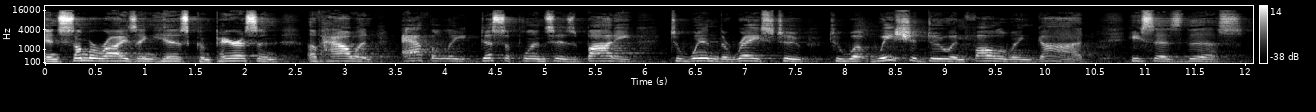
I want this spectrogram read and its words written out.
in summarizing his comparison of how an athlete disciplines his body to win the race to, to what we should do in following God, he says this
